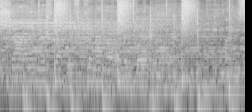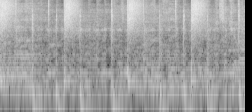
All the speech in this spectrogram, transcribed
shyness that was criminally vulgar and summoner of nothing in particular.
